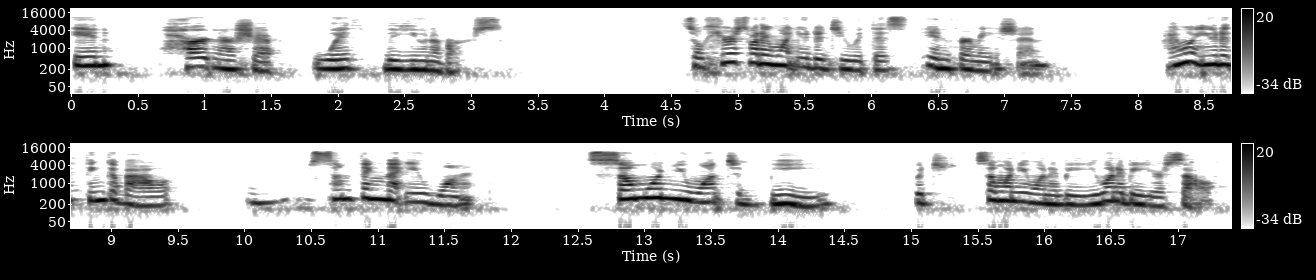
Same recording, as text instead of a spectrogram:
in partnership with the universe. So here's what I want you to do with this information I want you to think about something that you want someone you want to be, which someone you want to be, you want to be yourself.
